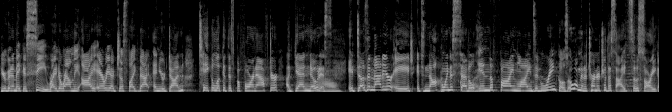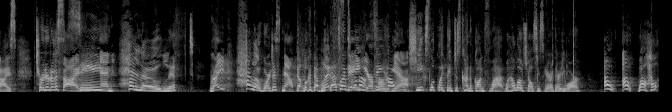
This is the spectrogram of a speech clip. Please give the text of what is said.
You're gonna make a C right around the eye area, just like that, and you're done. Take a look at this before and after. Again, notice, Wow. it doesn't matter your age. It's not oh going to settle God. in the fine lines and wrinkles. Oh, I'm gonna turn her to the side. So sorry, guys. Turn her to the side. See? And hello, lift. Right? Hello, gorgeous. Now, Now look at that. Let's That's what I'm stay about. here See for how yeah. her cheeks look like they've just kind of gone flat. Well, hello, Chelsea's hair. There you are. Oh, oh, well, hell,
